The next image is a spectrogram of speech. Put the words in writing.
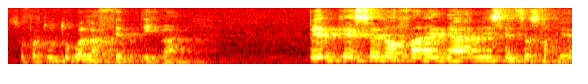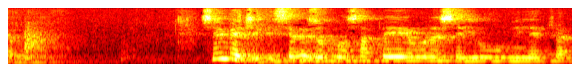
soprattutto quella affettiva, perché se no farai danni senza saperlo. Se invece ti sei reso consapevole, sei umile, cioè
